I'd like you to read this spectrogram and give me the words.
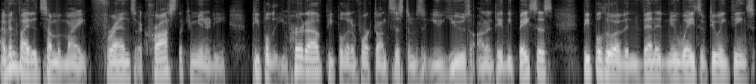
I've invited some of my friends across the community, people that you've heard of, people that have worked on systems that you use on a daily basis, people who have invented new ways of doing things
